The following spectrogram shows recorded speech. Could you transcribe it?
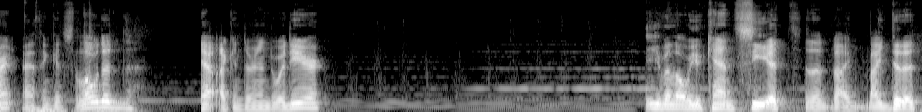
Alright, I think it's loaded. Yeah, I can turn into a deer. Even though you can't see it, uh, I, I did it.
